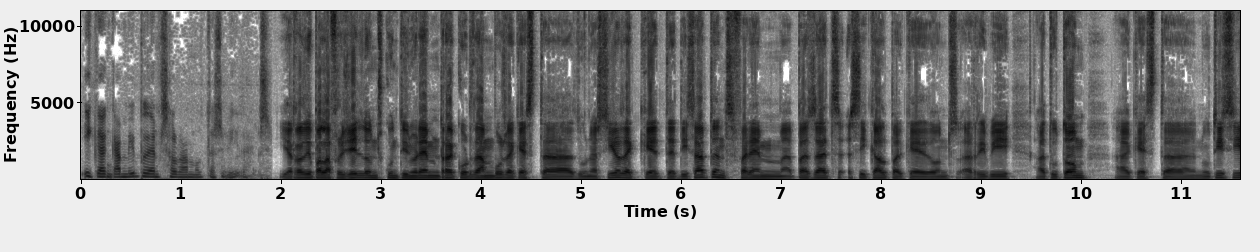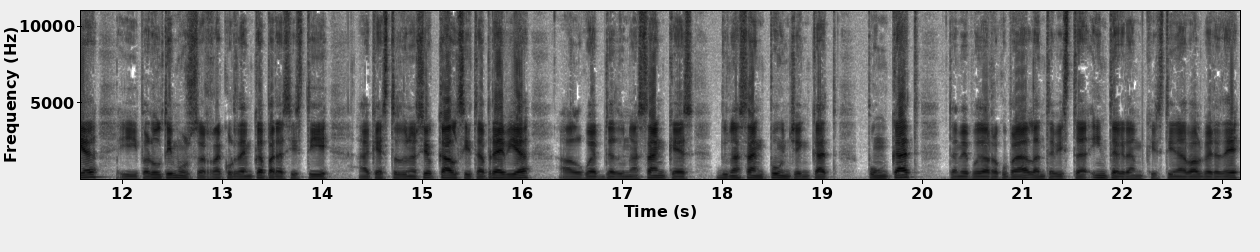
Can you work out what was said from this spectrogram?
i que en canvi podem salvar moltes vides. I a Ràdio Palafrugell doncs, continuarem recordant-vos aquesta donació d'aquest dissabte. Ens farem pesats si cal perquè doncs, arribi a tothom aquesta notícia i per últim us recordem que per assistir a aquesta donació cal cita prèvia al web de Donasang que és donasang.gencat.cat també podeu recuperar l'entrevista íntegra amb Cristina Valverde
